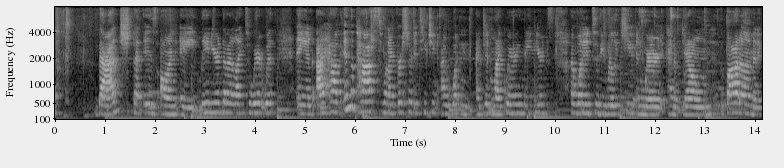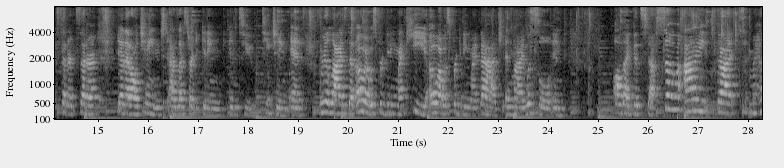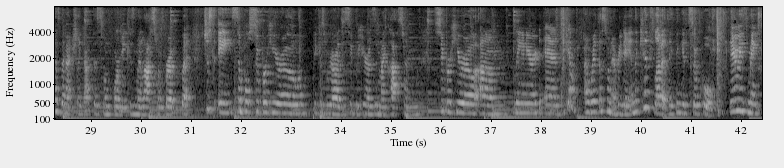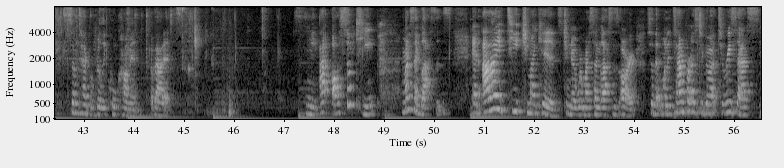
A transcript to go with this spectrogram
badge that is on a lanyard that I like to wear it with. And I have in the past when I first started teaching I wouldn't I didn't like wearing lanyards. I wanted to be really cute and wear it kind of down at the bottom and etc etc yeah that all changed as I started getting into teaching and realized that oh I was forgetting my key. Oh I was forgetting my badge and my whistle and all that good stuff. So I got, my husband actually got this one for me because my last one broke, but just a simple superhero, because we are the superheroes in my classroom, superhero um, lanyard, and yeah, I wear this one every day, and the kids love it. They think it's so cool. They always make some type of really cool comment about it. See, I also keep my sunglasses. And I teach my kids to know where my sunglasses are so that when it's time for us to go out to recess,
